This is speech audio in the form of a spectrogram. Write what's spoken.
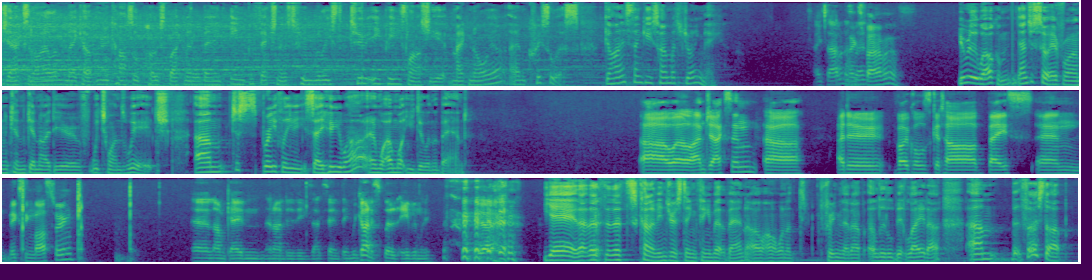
Caden Jackson Island make up Newcastle post black metal band Imperfectionist, who released two EPs last year Magnolia and Chrysalis. Guys, thank you so much for joining me. Thanks for having us. Thanks man. for having us. You're really welcome. And just so everyone can get an idea of which one's which, um, just briefly say who you are and, and what you do in the band. Uh, well, I'm Jackson. Uh, I do vocals, guitar, bass, and mixing mastering. And I'm Caden, and I do the exact same thing. We kind of split it evenly. Yeah. Yeah, that, that's that's kind of interesting thing about the band. I, I want to bring that up a little bit later. Um, but first up,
